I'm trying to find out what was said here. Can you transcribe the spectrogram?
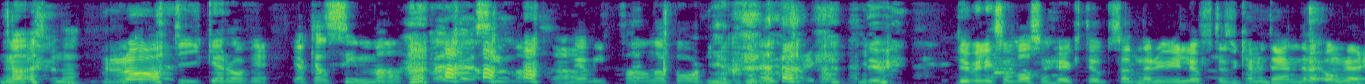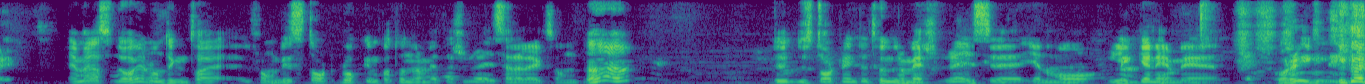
Den där, Bra! dyka rakt ner. Jag kan simma, jag kan simma. Men jag vill fan ha fart när jag kommer igång. Du, du vill liksom vara så högt upp så att när du är i luften så kan du inte ändra, ångra dig. Ja, men alltså, du har ju någonting att ta ifrån. Det är startblocken på ett 100 meters race. Eller liksom, Ja. du, du startar inte ett 100 meters race eh, genom att ligga ner med på rygg.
